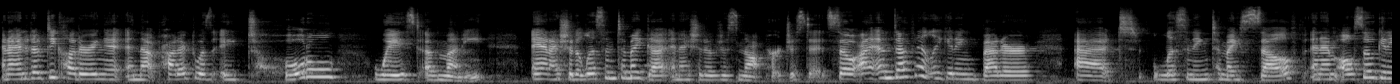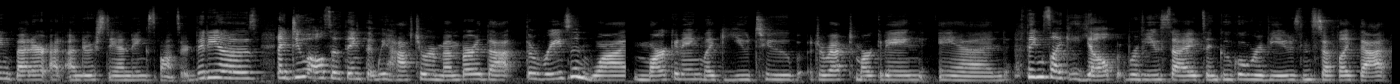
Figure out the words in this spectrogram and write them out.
And I ended up decluttering it and that product was a total waste of money and I should have listened to my gut and I should have just not purchased it. So I am definitely getting better at listening to myself and I'm also getting better at understanding sponsored videos. I do also think that we have to remember that the reason why marketing like YouTube, direct marketing, and things like Yelp review sites and Google reviews and stuff like that,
